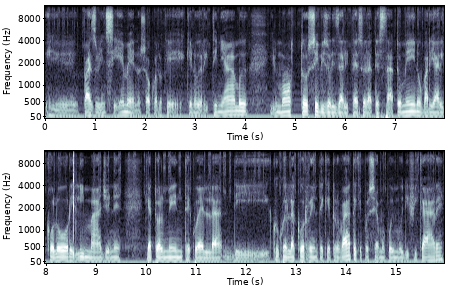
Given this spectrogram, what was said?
eh, puzzle insieme, non so quello che, che, noi riteniamo, il motto, se visualizzare il testo della testata o meno, variare i colori, l'immagine che attualmente è quella, di, quella corrente che trovate, che possiamo poi modificare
